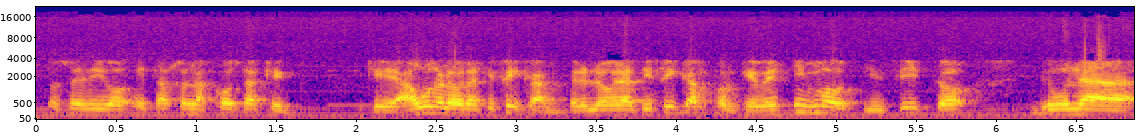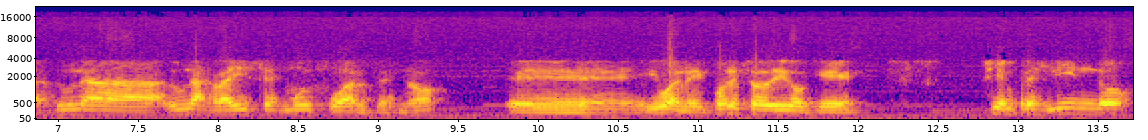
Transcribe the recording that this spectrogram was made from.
Entonces digo, estas son las cosas que que a uno lo gratifican, pero lo gratifican porque venimos, insisto, de una, de una, de unas raíces muy fuertes, ¿no? Eh, y bueno, y por eso digo que siempre es lindo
